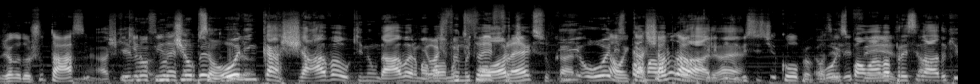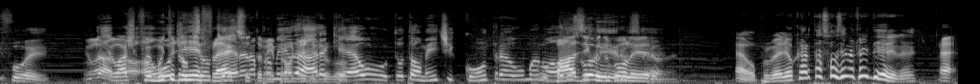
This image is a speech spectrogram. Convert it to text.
jogador chutasse. Acho que, que não, não não tinha a opção. cobertura. Ou ele encaixava o que não dava, era uma eu bola acho que foi muito, muito forte. reflexo, cara. E, ou ele não, encaixar não dava, lado. porque ele inclusive é. se esticou pra fazer Ou espalmava pra esse tal. lado que foi. Eu- eu acho que foi A muito outra de opção que reflexo era pro também meio pra onde da ele área, jogou. que é o totalmente contra o O manual básico dos do goleiros, goleiro, é. né? É, o problema é o cara tá sozinho na frente dele, né? É,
